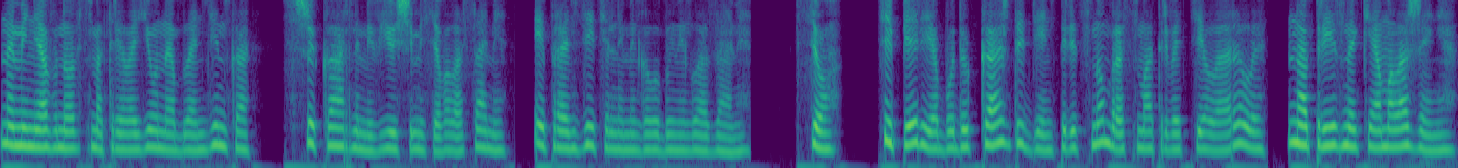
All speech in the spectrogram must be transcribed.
На меня вновь смотрела юная блондинка с шикарными вьющимися волосами и пронзительными голубыми глазами. Все, теперь я буду каждый день перед сном рассматривать тело Ореллы на признаки омоложения.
